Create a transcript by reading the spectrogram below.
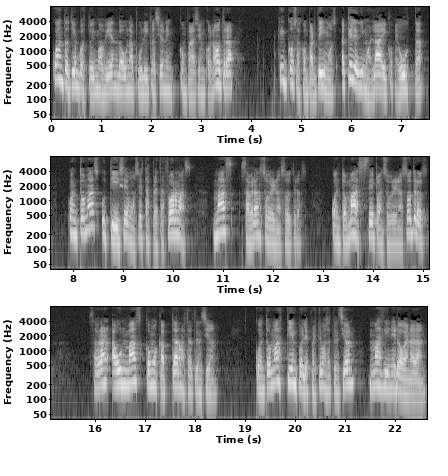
cuánto tiempo estuvimos viendo una publicación en comparación con otra, qué cosas compartimos, a qué le dimos like o me gusta. Cuanto más utilicemos estas plataformas, más sabrán sobre nosotros. Cuanto más sepan sobre nosotros, sabrán aún más cómo captar nuestra atención. Cuanto más tiempo les prestemos atención, más dinero ganarán.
